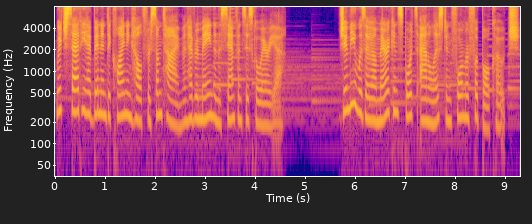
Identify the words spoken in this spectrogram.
which said he had been in declining health for some time and had remained in the San Francisco area. Jimmy was an American sports analyst and former football coach.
